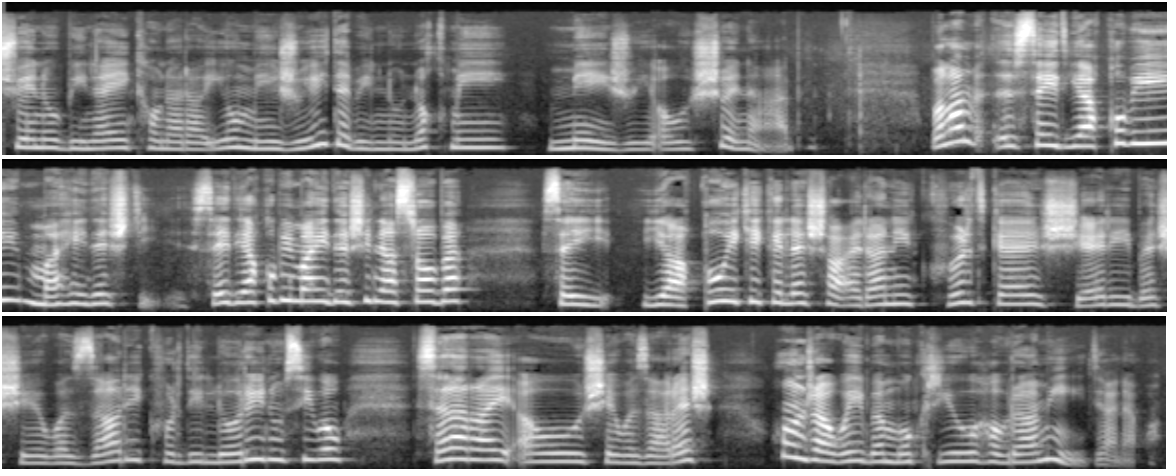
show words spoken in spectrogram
شوێن و بینای کەونارایی و مێژوویی دەبینن و نوقمی مێژووی ئەو شوێنە ئەبن. بەڵام سەید یاقوبی ماهیدەشتی، سەید یاقوبی ماهیدەشتی ناسراو بە، سەی یاقو، یەکێکە لە شاعیرانی کورد کە شیعری بە شێوەزاری کوردی لۆری نووسیوە و سەرەڕای ئەو شێوەزارەش هۆنراوەی بە موکری و هەورامی داناوە.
